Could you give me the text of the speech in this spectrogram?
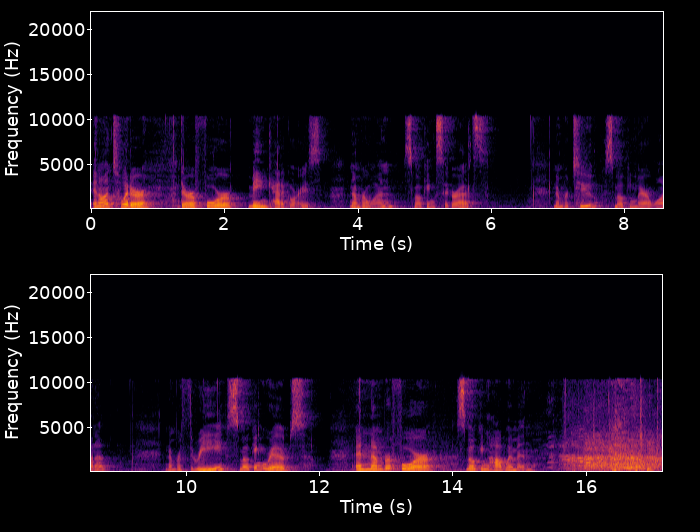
And on Twitter, there are four main categories. Number one, smoking cigarettes. Number two, smoking marijuana. Number three, smoking ribs. And number four, smoking hot women.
